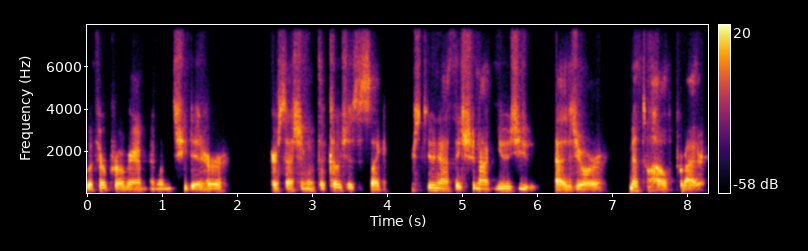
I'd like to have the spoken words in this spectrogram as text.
with her program, and when she did her her session with the coaches, it's like your student athletes should not use you as your mental health provider.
